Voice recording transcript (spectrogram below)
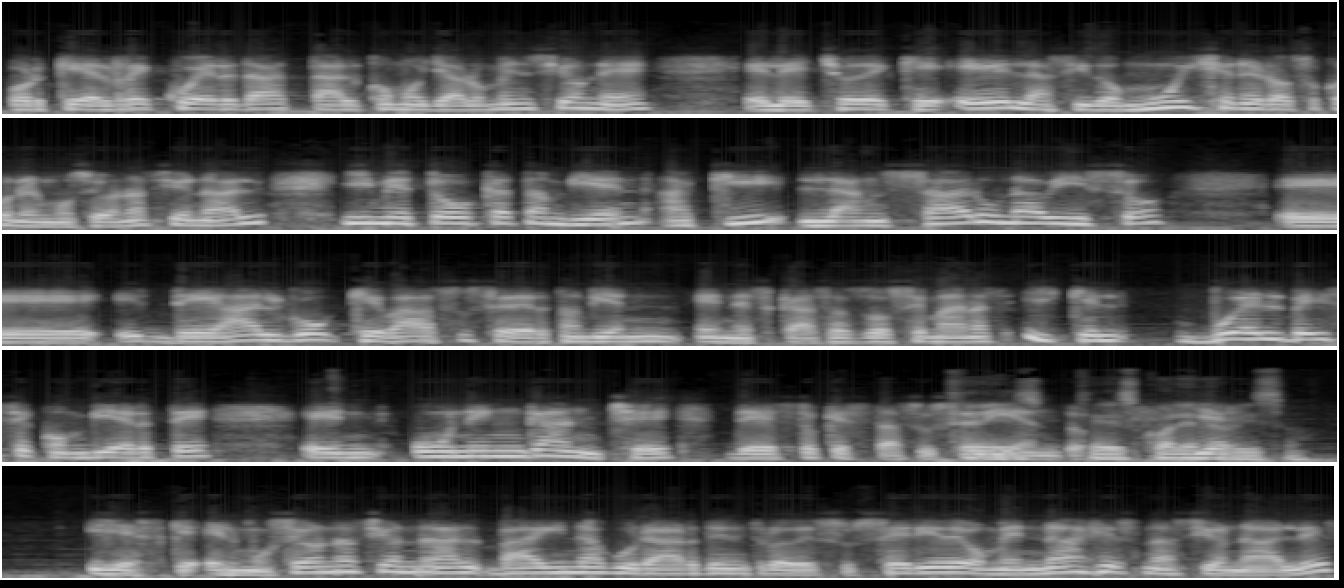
porque él recuerda, tal como ya lo mencioné, el hecho de que él ha sido muy generoso con el Museo Nacional y me toca también aquí lanzar un aviso eh, de algo que va a suceder también en escasas dos semanas y que vuelve y se convierte en un enganche de esto que está sucediendo. ¿Qué es, ¿Cuál es el aviso? Y es que el Museo Nacional va a inaugurar dentro de su serie de homenajes nacionales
